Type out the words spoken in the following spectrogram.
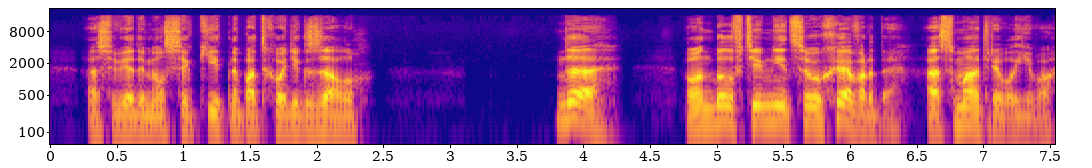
— осведомился Кит на подходе к залу. Да, он был в темнице у Хеварда, осматривал его.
